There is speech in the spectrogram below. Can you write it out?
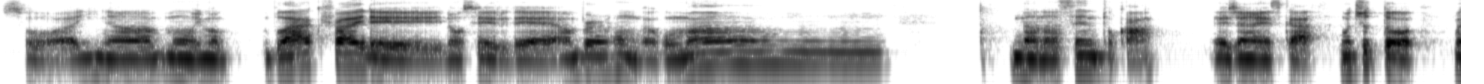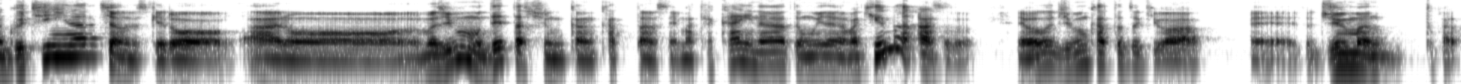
そう、いいな。もう今、ブラックフライデーのセールで、アンブレルホームが5万7000とか？じゃないですか。もうちょっと、まあ、愚痴になっちゃうんですけど、あのー、まあ、自分も出た瞬間買ったんですね。まあ、高いなと思いながら、まあ、9万、あ、そうそう。自分買った時は、えー、と10万とか、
